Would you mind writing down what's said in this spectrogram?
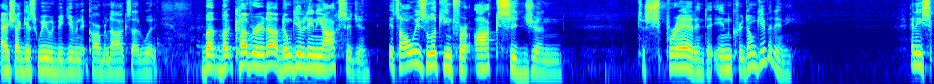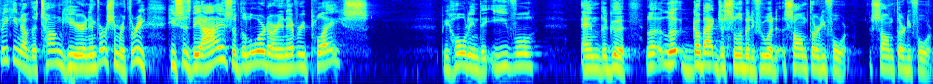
Actually, I guess we would be giving it carbon dioxide, would it? But, but cover it up. Don't give it any oxygen. It's always looking for oxygen to spread and to increase. Don't give it any. And he's speaking of the tongue here. And in verse number three, he says, The eyes of the Lord are in every place, beholding the evil and the good. Look, look, go back just a little bit, if you would, Psalm 34. Psalm 34.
